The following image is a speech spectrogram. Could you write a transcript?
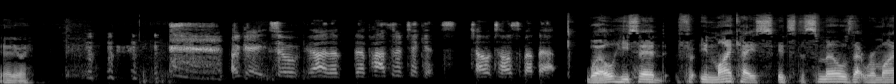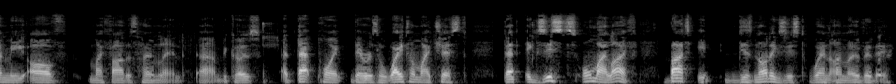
anyway, Okay, so uh, the, the positive tickets. Tell tell us about that. well, he said, f in my case, it's the smells that remind me of my father's homeland, uh, because at that point there is a weight on my chest that exists all my life, but it does not exist when I'm over there.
